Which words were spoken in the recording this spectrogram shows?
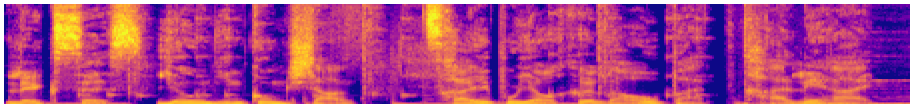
lexus 邀您共赏才不要和老板谈恋爱。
